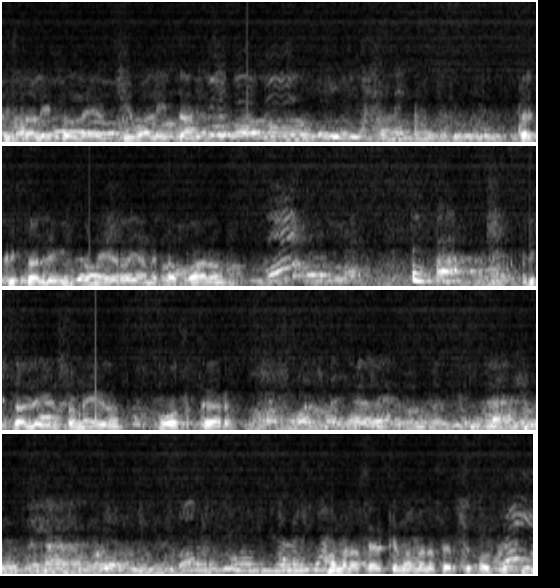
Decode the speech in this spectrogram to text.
Cristalitos de igualita. El cristal de viento negro, ya me taparon. Cristal de viento negro, Oscar. No me lo acerques, no me lo acerques porque sí.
